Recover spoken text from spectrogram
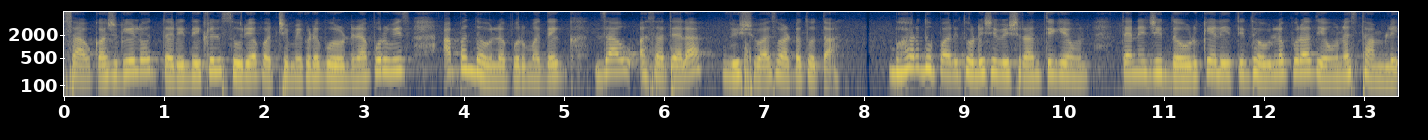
सावकाश गेलो तरी देखील सूर्य पश्चिमेकडे बुरडण्यापूर्वीच आपण धौलपूरमध्ये जाऊ असा त्याला विश्वास वाटत होता. भर दुपारी थोडीशी विश्रांती घेऊन त्याने जी दौड केली ती धौलपुरात येऊनच थांबली.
